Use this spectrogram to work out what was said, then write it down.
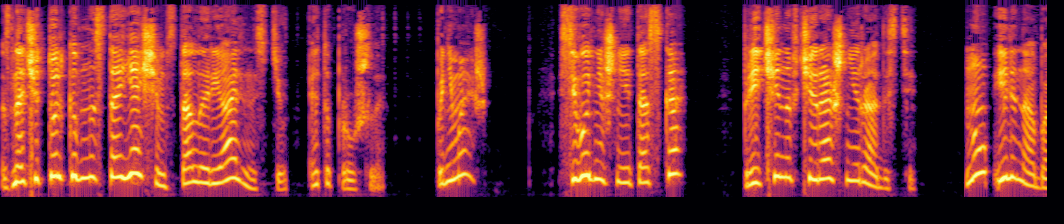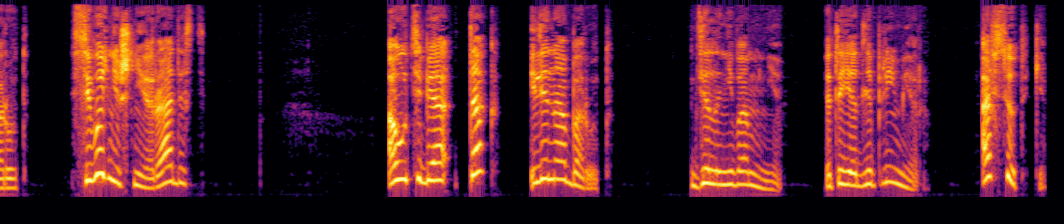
Значит, только в настоящем стало реальностью это прошлое. Понимаешь? Сегодняшняя тоска — причина вчерашней радости. Ну, или наоборот. Сегодняшняя радость. А у тебя так или наоборот? Дело не во мне. Это я для примера. А все-таки.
